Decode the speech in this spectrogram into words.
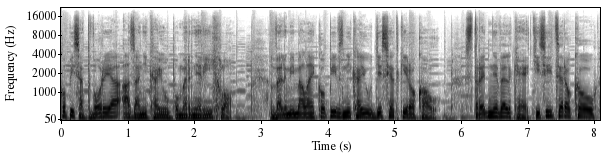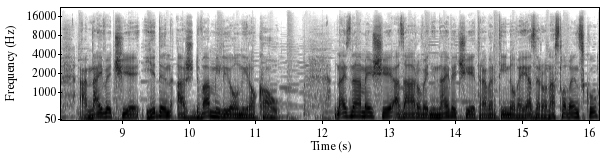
Kopy sa tvoria a zanikajú pomerne rýchlo. Veľmi malé kopy vznikajú desiatky rokov, stredne veľké tisíce rokov a najväčšie 1 až 2 milióny rokov. Najznámejšie a zároveň najväčšie travertínové jazero na Slovensku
